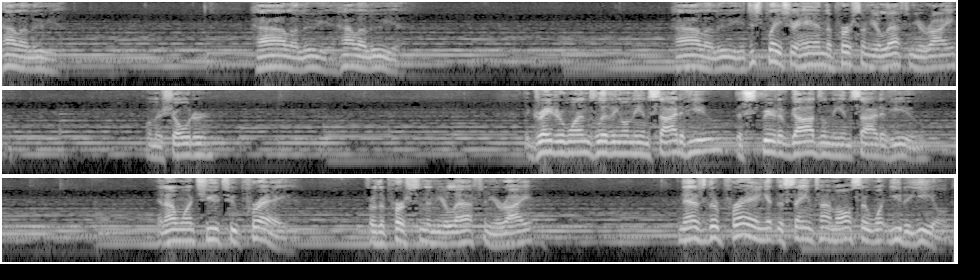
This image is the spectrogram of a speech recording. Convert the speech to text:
Hallelujah. Hallelujah. Hallelujah. Hallelujah. Just place your hand, the person on your left and your right, on their shoulder. The greater one's living on the inside of you. The Spirit of God's on the inside of you. And I want you to pray for the person in your left and your right. And as they're praying at the same time, also want you to yield.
